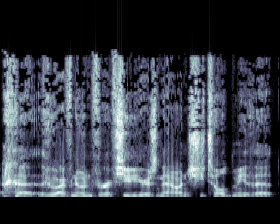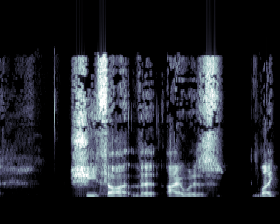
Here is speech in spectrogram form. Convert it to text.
who I've known for a few years now, and she told me that she thought that I was like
